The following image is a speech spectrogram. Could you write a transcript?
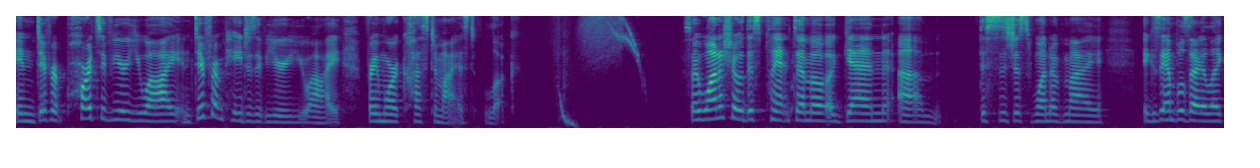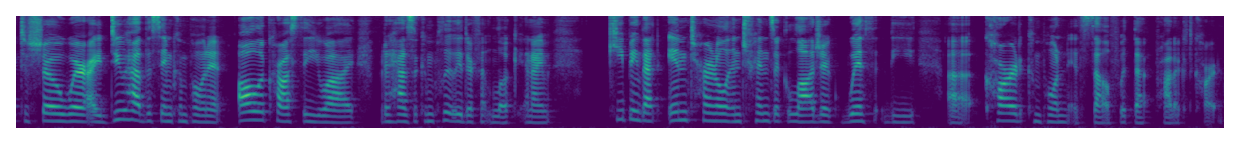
in different parts of your UI, in different pages of your UI for a more customized look. So I want to show this plant demo again. Um, this is just one of my examples that I like to show where I do have the same component all across the UI, but it has a completely different look and I'm keeping that internal intrinsic logic with the uh, card component itself with that product card.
